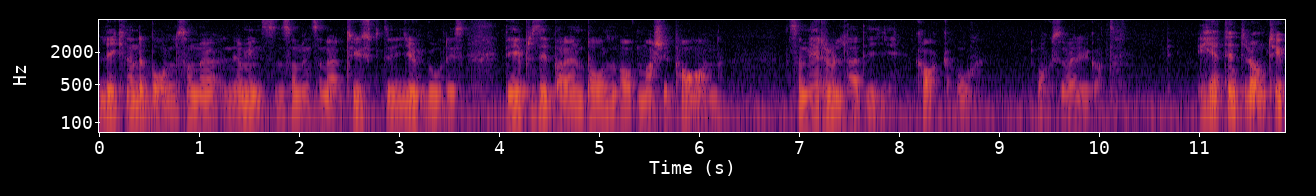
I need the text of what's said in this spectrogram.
liknande boll som jag, jag minns som en sån där tyskt julgodis. Det är i princip bara en boll av marsipan som är rullad i kakao. Också väldigt gott. Heter inte de typ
